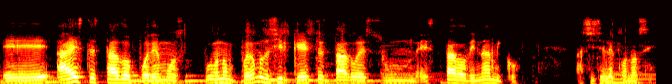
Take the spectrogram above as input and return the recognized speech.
Eh, a este estado podemos, bueno, podemos decir que este estado es un estado dinámico, así se le conoce.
